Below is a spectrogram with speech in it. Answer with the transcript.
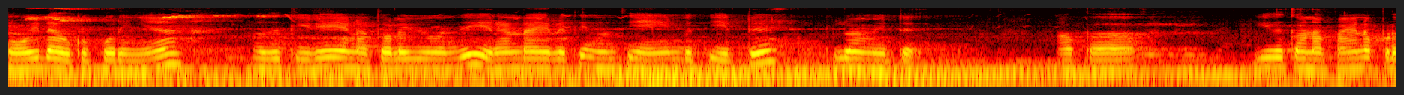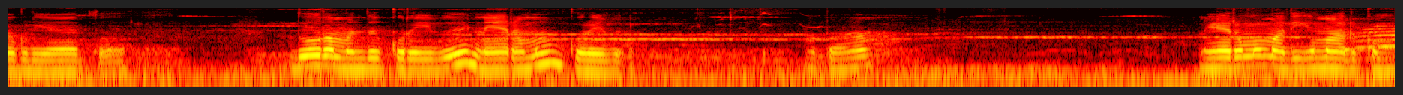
நொய்டாவுக்கு போகிறீங்க அதுக்கு இடையேயான தொலைவு வந்து இரண்டாயிரத்தி நூற்றி ஐம்பத்தி எட்டு கிலோமீட்டர். அப்போ இதுக்கான பயணப்படக்கூடிய தூரம் வந்து குறைவு நேரமும் குறைவு. அப்போ நேரமும் அதிகமாக இருக்கும்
